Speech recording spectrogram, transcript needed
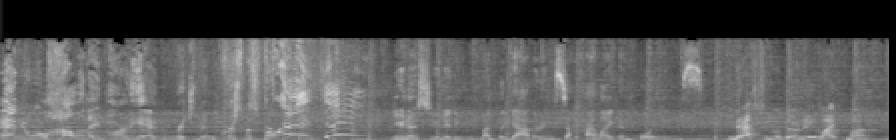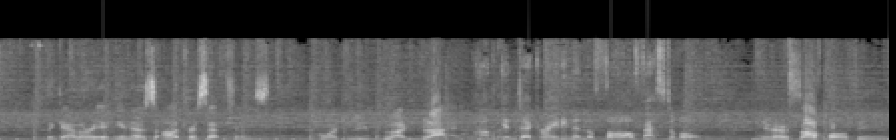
Annual holiday party at Richmond Christmas Parade. Yay! UNOS Unity monthly gatherings to highlight employees. National Donate Life Month. The gallery at UNOS art receptions. Quarterly blood drive. Pumpkin decorating in the fall festival. UNOS softball team.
